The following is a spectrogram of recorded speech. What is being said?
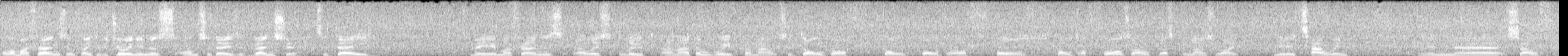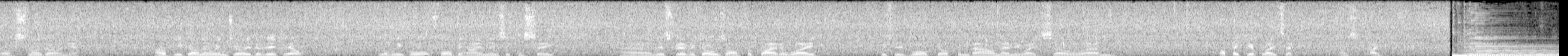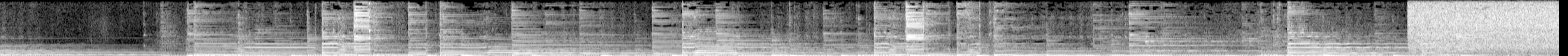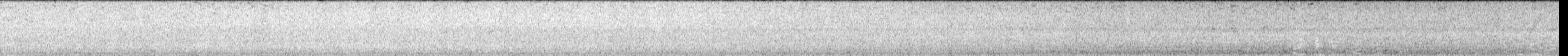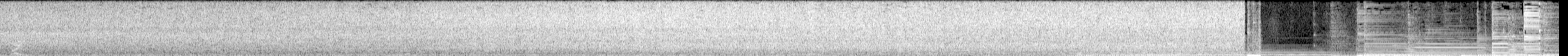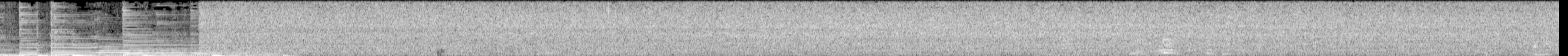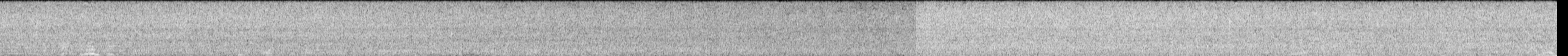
Hello my friends and thank you for joining us on today's adventure. Today, me and my friends Ellis, Luke and Adam, we've come out to Dolgoch, Dol, Dolgoch Falls, Dolgoch Falls, I hope that's pronounced right, near Tywyn in uh, south of Snowdonia. I hope you're going to enjoy the video. Lovely waterfall behind me as you can see. Uh, this river goes on for quite a way, which we've walked up and down anyway, so um, I'll pick you up later. Thanks, bye. Wait, wait.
